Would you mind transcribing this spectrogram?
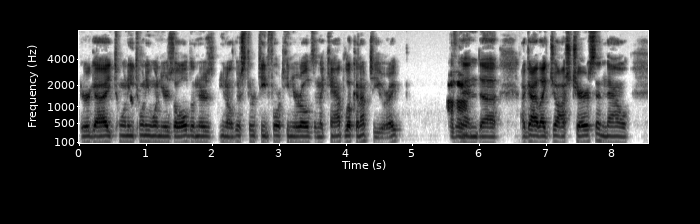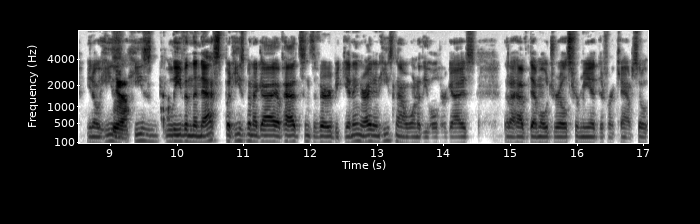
you're a guy 20 21 years old and there's you know there's 13 14 year olds in the camp looking up to you right uh-huh. and uh, a guy like Josh Cherison now, you know, he's yeah. he's leaving the nest, but he's been a guy I've had since the very beginning, right? And he's now one of the older guys that I have demo drills for me at different camps. So,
